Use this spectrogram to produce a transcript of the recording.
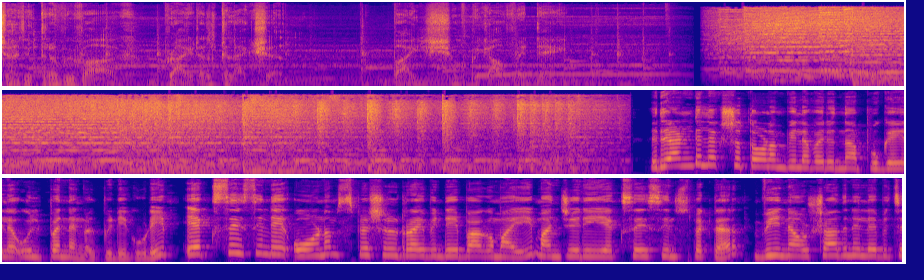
चरित्र विभाग bridal collection by Shopika wedding രണ്ട് ലക്ഷത്തോളം വില വരുന്ന പുകയില ഉൽപ്പന്നങ്ങൾ പിടികൂടി. എക്സൈസിന്റെ ഓണം സ്പെഷ്യൽ ഡ്രൈവിന്റെ ഭാഗമായി മഞ്ചേരി എക്സൈസ് ഇൻസ്പെക്ടർ വി നൌഷാദിന് ലഭിച്ച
